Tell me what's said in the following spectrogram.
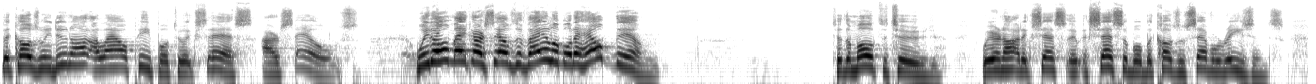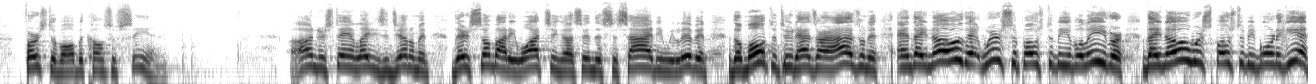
because we do not allow people to access ourselves. We don't make ourselves available to help them. To the multitude, we are not access- accessible because of several reasons. First of all, because of sin. I understand, ladies and gentlemen, there's somebody watching us in the society we live in. The multitude has our eyes on it, and they know that we're supposed to be a believer. They know we're supposed to be born again.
